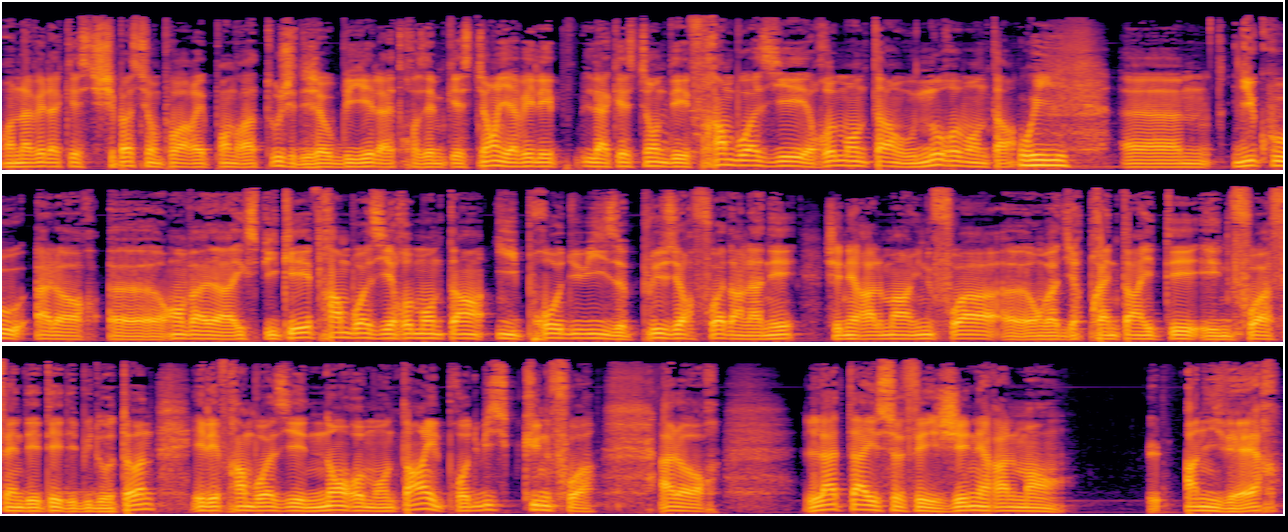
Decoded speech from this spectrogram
on avait la question, je sais pas si on pourra répondre à tout, j'ai déjà oublié la troisième question. Il y avait les, la question des framboisiers remontants ou non remontants. Oui. Euh, du coup, alors, euh, on va expliquer. Framboisiers remontants, ils produisent plusieurs fois dans l'année, généralement une fois, euh, on va dire printemps-été et une fois fin d'été, début d'automne. Et les framboisiers non remontants, ils produisent qu'une fois. Alors, la taille se fait généralement en hiver,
